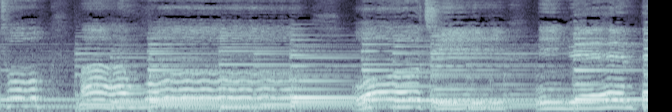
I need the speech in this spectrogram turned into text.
充满我，我祈宁愿被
